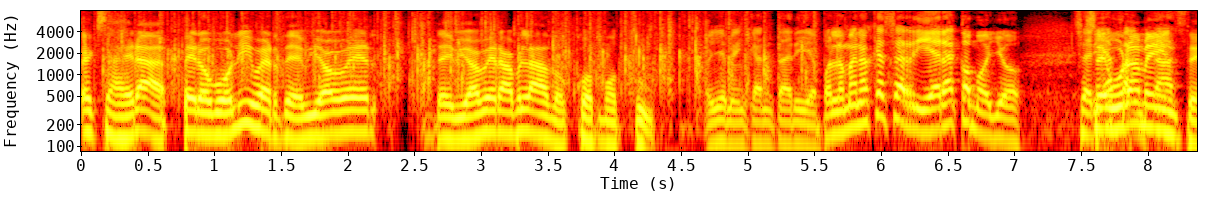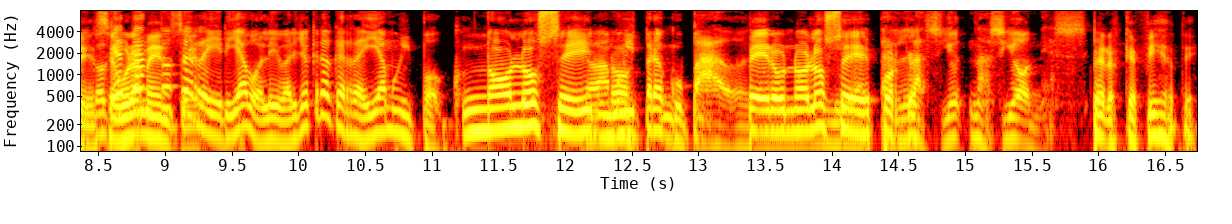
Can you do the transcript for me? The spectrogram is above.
exagerada, pero Bolívar debió haber, debió haber hablado como tú. Oye, me encantaría. Por lo menos que se riera como yo. Sería Seguramente, fantástico. ¿Qué seguramente. tanto se reiría Bolívar? Yo creo que reía muy poco. No lo sé, Estaba no- muy preocupado. pero no lo sé porque naciones. Pero es que fíjate,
